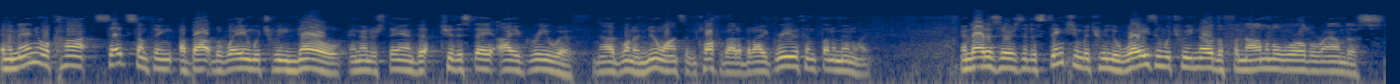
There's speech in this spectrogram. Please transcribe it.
And Immanuel Kant said something about the way in which we know and understand that to this day I agree with. Now I'd want to nuance it and talk about it, but I agree with him fundamentally. And that is there's a distinction between the ways in which we know the phenomenal world around us.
